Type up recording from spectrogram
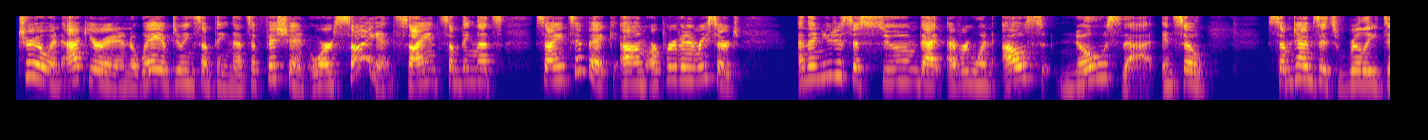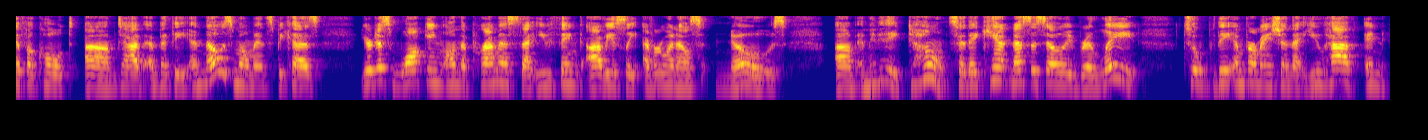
true and accurate and a way of doing something that's efficient or science, science, something that's scientific um, or proven in research and then you just assume that everyone else knows that. And so sometimes it's really difficult um, to have empathy in those moments because you're just walking on the premise that you think obviously everyone else knows. Um, and maybe they don't. So they can't necessarily relate to the information that you have. And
